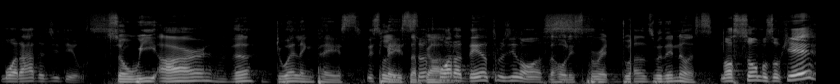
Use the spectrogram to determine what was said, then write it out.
Morada de Deus. So we are the dwelling place, O Espírito place of Santo mora God. dentro de nós. The Holy Spirit dwells within us. Nós somos o quê?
